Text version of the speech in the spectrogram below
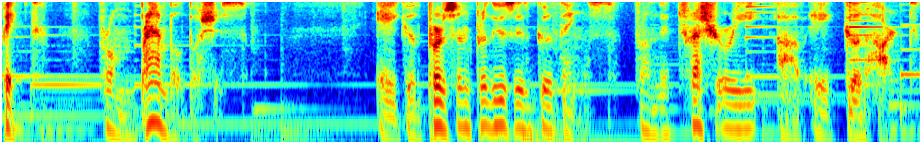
picked from bramble bushes. A good person produces good things from the treasury of a good heart,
